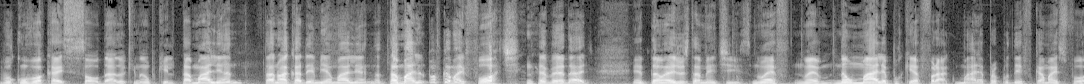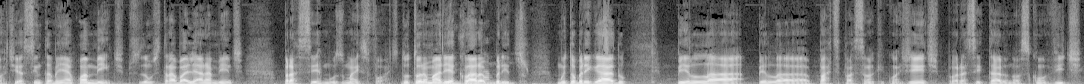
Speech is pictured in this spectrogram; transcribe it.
vou convocar esse soldado aqui não, porque ele tá malhando, tá numa academia malhando, tá malhando para ficar mais forte, não é verdade? Então é justamente isso. Não é, não é não malha porque é fraco, malha para poder ficar mais forte. E assim também é com a mente. Precisamos trabalhar a mente para sermos mais fortes. Doutora Maria Exatamente. Clara Brito, muito obrigado pela, pela participação aqui com a gente, por aceitar o nosso convite.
